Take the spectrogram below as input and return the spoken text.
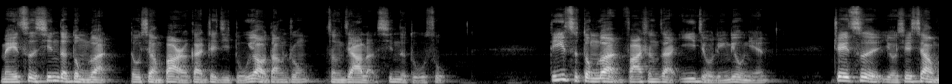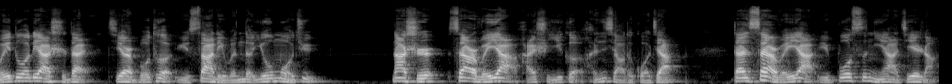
每次新的动乱都像巴尔干这剂毒药当中增加了新的毒素。第一次动乱发生在一九零六年，这次有些像维多利亚时代吉尔伯特与萨利文的幽默剧。那时塞尔维亚还是一个很小的国家，但塞尔维亚与波斯尼亚接壤，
